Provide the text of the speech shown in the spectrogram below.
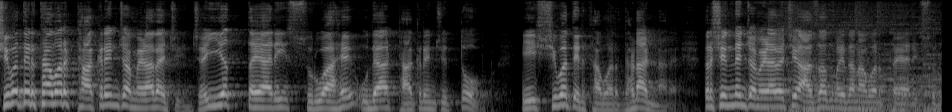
शिवतीर्थावर ठाकरेंच्या मेळाव्याची जय्यत तयारी सुरू आहे. उद्या ठाकरेंची तोप ही शिवतीर्थावर धडाडणार आहे. तर शिंदेच्या मेळाव्याची आझाद मैदानावर तयारी सुरू.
